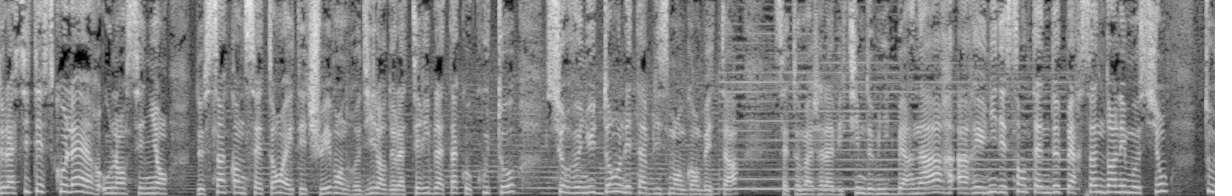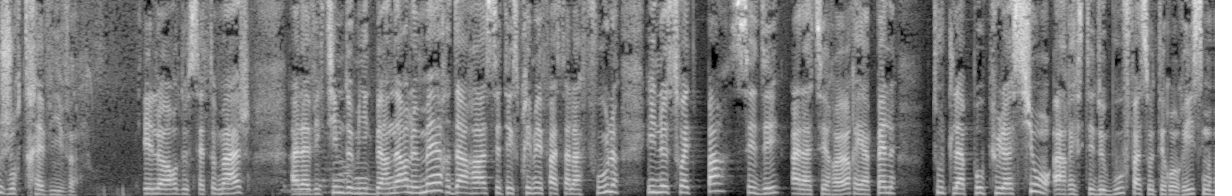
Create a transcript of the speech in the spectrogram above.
de la cité scolaire où l'enseignant de 57 ans a été tué vendredi lors de la terrible attaque au couteau survenue dans l'établissement Gambetta. Cet hommage à la victime, Dominique Bernard, a réuni des centaines de personnes dans l'émotion toujours très vive. Et lors de cet hommage à la victime Dominique Bernard, le maire d'Arras s'est exprimé face à la foule. Il ne souhaite pas céder à la terreur et appelle toute la population à rester debout face au terrorisme.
